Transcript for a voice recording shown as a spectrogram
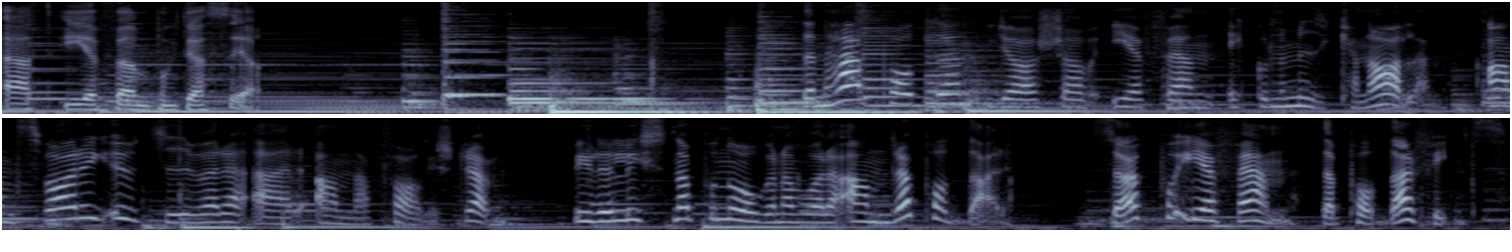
efm.se. Den här podden görs av EFN Ekonomikanalen. Ansvarig utgivare är Anna Fagerström. Vill du lyssna på någon av våra andra poddar? Sök på EFN där poddar finns.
